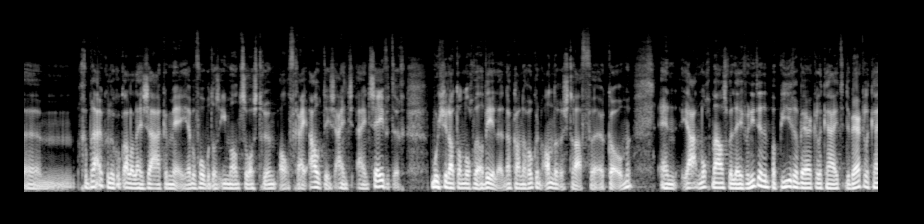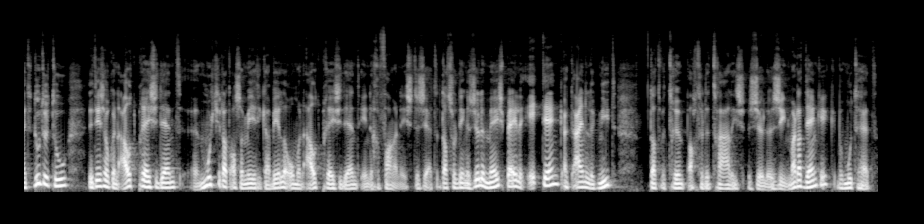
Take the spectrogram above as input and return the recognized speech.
uh, um, gebruikelijk ook allerlei zaken mee. Bijvoorbeeld als iemand zoals Trump al vrij oud is, eind, eind 70, moet je dat dan nog wel willen. Dan kan er ook een andere straf uh, komen. En ja, nogmaals, we leven niet in een papieren werkelijkheid. De werkelijkheid doet ertoe. Dit is ook een oud-president. Eh, moet je dat als Amerika willen om een oud-president in de gevangenis te zetten? Dat soort dingen zullen meespelen. Ik denk uiteindelijk niet dat we Trump achter de tralies zullen zien. Maar dat denk ik. We moeten het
